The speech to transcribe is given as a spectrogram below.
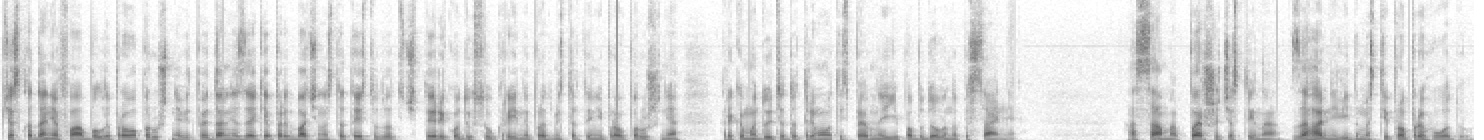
Під час складання фабули правопорушення, відповідальність за яке передбачено статтею 124 Кодексу України про адміністративні правопорушення, рекомендується дотримуватись певної її побудови написання. А саме перша частина загальні відомості про пригоду.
